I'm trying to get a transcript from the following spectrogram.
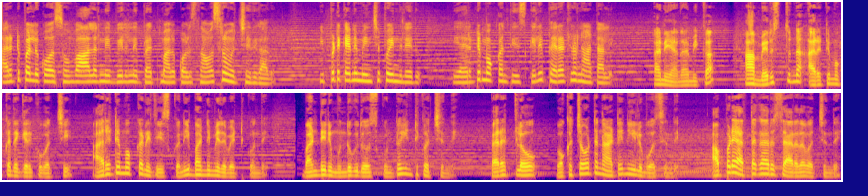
అరటిపళ్ళు కోసం వాళ్ళని వీళ్ళని బ్రతిమాలుకోవాల్సిన అవసరం వచ్చేది కాదు. ఇప్పటికైనా మించిపోయింది లేదు. ఈ అరటి మొక్కను తీసుకెళ్ళి పెరట్లో నాటాలి. అని అనామిక ఆ మెరుస్తున్న అరటి మొక్క దగ్గరకు వచ్చి అరటి మొక్కని తీసుకుని బండి మీద పెట్టుకుంది. బండిని ముందుకు దోసుకుంటూ ఇంటికొచ్చింది. పెరట్లో ఒకచోట నాటి నీళ్ళు పోసింది. అప్పుడే అత్తగారు శారద వచ్చింది.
